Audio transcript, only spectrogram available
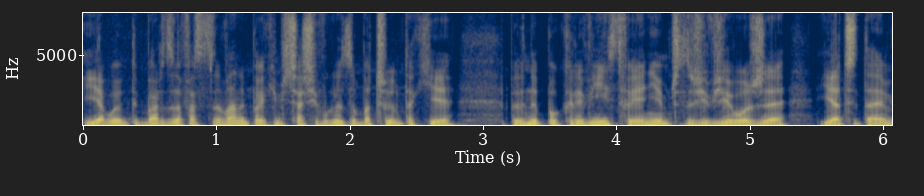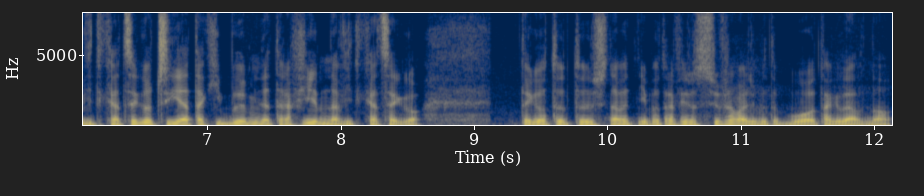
I ja byłem tym bardzo zafascynowany. Po jakimś czasie w ogóle zobaczyłem takie pewne pokrewieństwo. Ja nie wiem, czy to się wzięło, że ja czytałem Witkacego, czy ja taki byłem i natrafiłem na Witkacego. Tego to, to już nawet nie potrafię rozszyfrować, bo to było tak dawno.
